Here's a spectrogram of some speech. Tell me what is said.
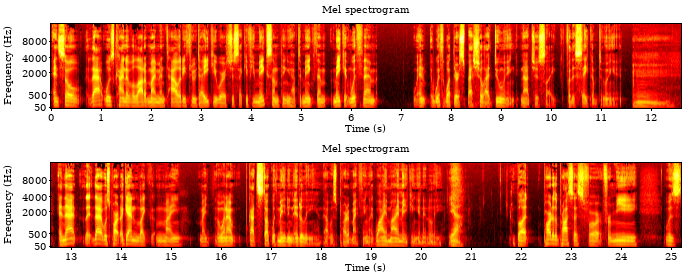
And so that was kind of a lot of my mentality through Daiki, where it's just like if you make something, you have to make them make it with them and with what they're special at doing, not just like for the sake of doing it. Mm. And that that was part again, like my my when I got stuck with Made in Italy, that was part of my thing. Like, why am I making in Italy? Yeah. But part of the process for for me was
